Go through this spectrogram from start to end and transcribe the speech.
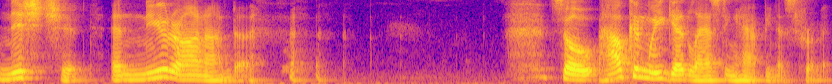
nishchit, and nirananda. so how can we get lasting happiness from it?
